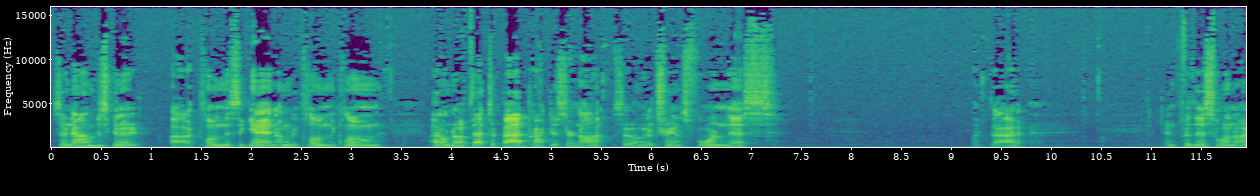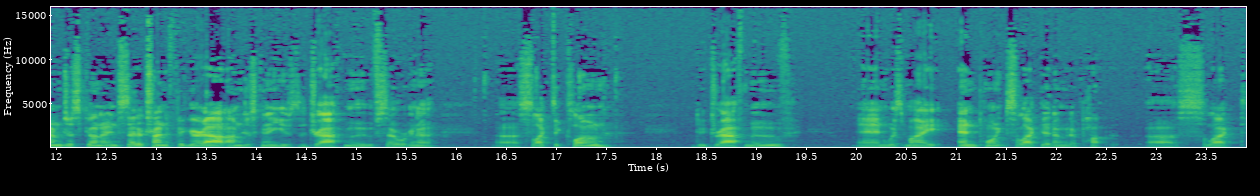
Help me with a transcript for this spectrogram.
So now I'm just going to uh, clone this again. I'm going to clone the clone. I don't know if that's a bad practice or not, so I'm going to transform this that. And for this one, I'm just going to, instead of trying to figure it out, I'm just going to use the draft move. So we're going to uh, select the clone, do draft move, and with my endpoint selected, I'm going to uh, select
